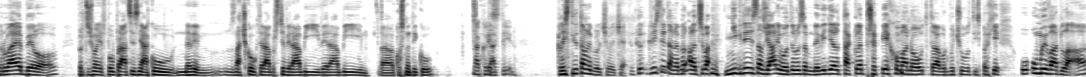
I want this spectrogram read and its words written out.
normálně bylo, protože mají spolupráci s nějakou, nevím, značkou, která prostě vyrábí, vyrábí uh, kosmetiku, Na klistýr. Klistýr tam nebyl, člověče. Kl- Klistýr tam nebyl, ale třeba nikdy snad v žádném hotelu jsem neviděl takhle přepěchovanou, teda odbočuju od té sprchy, u umyvadla,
